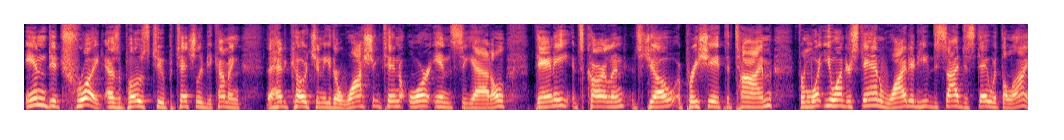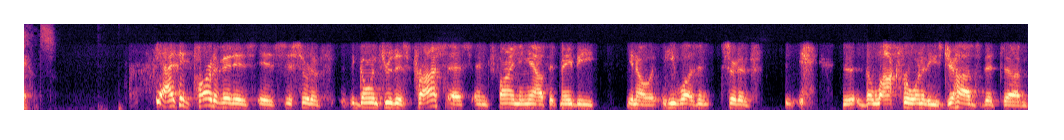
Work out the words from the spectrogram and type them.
in Detroit as opposed to potentially becoming the head coach in either Washington or in Seattle. Danny, it's Carlin, it's Joe. Appreciate the time. From what you understand, why did he decide to stay with the Lions? Yeah, I think part of it is is just sort of going through this process and finding out that maybe you know he wasn't sort of the, lock for one of these jobs that um,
